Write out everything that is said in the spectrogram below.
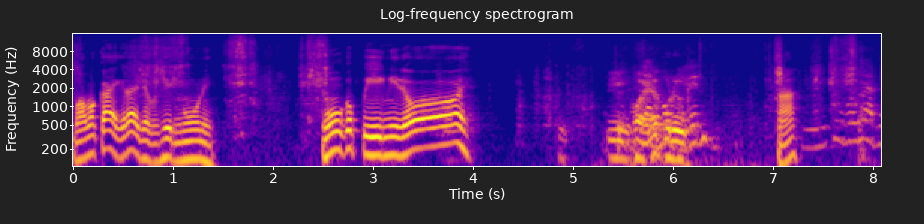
มามาใกล้ก็ได้แต่ประเภทงูนี่งูกับปีกนี่โอ้ยปีงคอยแล้วคนหนึงฮะคือว่าญาติใน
